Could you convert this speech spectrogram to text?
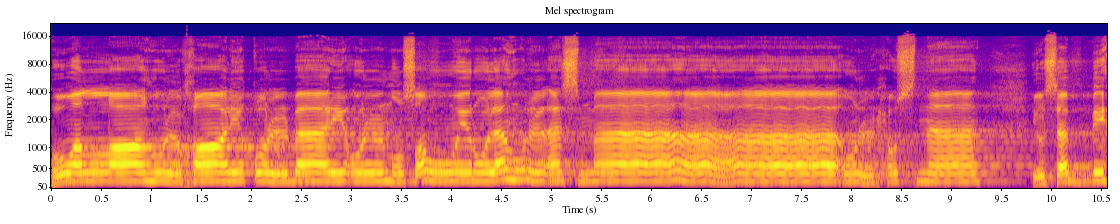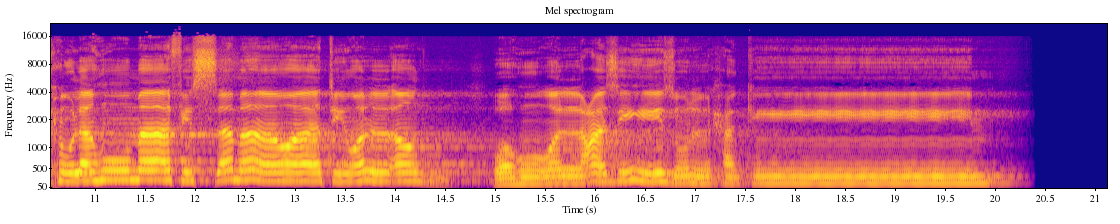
هو الله الخالق البارئ المصور له الأسماء الحسنى، يسبح له ما في السماوات والأرض، وهو العزيز الحكيم۔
